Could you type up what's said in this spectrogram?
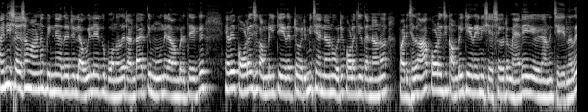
അതിനുശേഷമാണ് പിന്നെ അതൊരു ലവിലേക്ക് പോകുന്നത്. രണ്ടായിരത്തി മൂന്നിലാകുമ്പോഴത്തേക്ക് ഇവർ കോളേജ് കംപ്ലീറ്റ് ചെയ്തിട്ട് ഒരുമിച്ച് തന്നെയാണ് ഒരു കോളേജിൽ തന്നെയാണ് പഠിച്ചത്. ആ കോളേജ് കംപ്ലീറ്റ് ചെയ്തതിന് ശേഷം ഒരു മാരേജ് ചെയ്യുകയാണ് ചെയ്യുന്നത്.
